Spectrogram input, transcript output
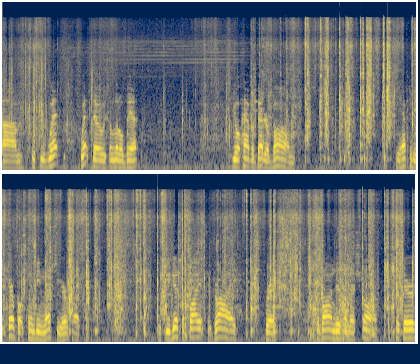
um, if you wet wet those a little bit, you'll have a better bond. You have to be careful, it can be messier, but if you just apply it to dry the bond isn't as strong. But there's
